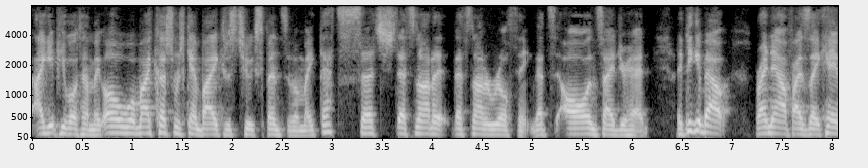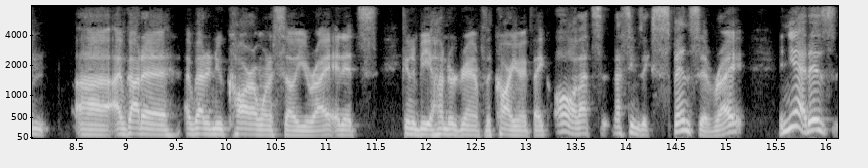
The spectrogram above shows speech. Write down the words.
I get people all the time like, oh, well, my customers can't buy because it's too expensive. I'm like, that's such, that's not a, that's not a real thing. That's all inside your head. I think about right now, if I was like, hey, uh, I've got a, I've got a new car I want to sell you, right? And it's going to be a hundred grand for the car. You might be like, oh, that's, that seems expensive, right? And yeah, it is.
